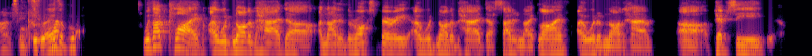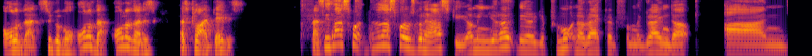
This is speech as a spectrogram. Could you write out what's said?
That's incredible. Without Clive, I would not have had uh, a night at the Roxbury. I would not have had uh, Saturday Night Live. I would have not have uh, Pepsi. All of that, Super Bowl, all of that, all of that is that's Clive Davis. That's, See, that's what that's what I was going to ask you. I mean, you're out there, you're promoting a record from the ground up, and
